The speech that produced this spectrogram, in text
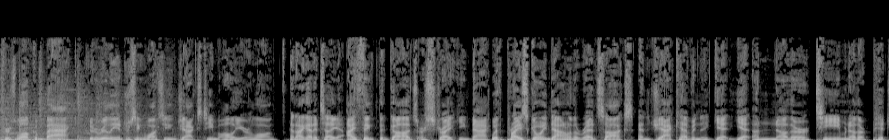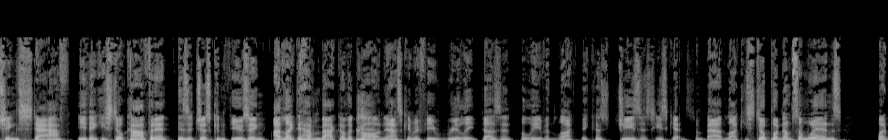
Welcome back. It's been really interesting watching Jack's team all year long. And I got to tell you, I think the gods are striking back. With Price going down on the Red Sox and Jack having to get yet another team, another pitching staff, do you think he's still confident? Is it just confusing? I'd like to have him back on the call and ask him if he really doesn't believe in luck because, Jesus, he's getting some bad luck. He's still putting up some wins, but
